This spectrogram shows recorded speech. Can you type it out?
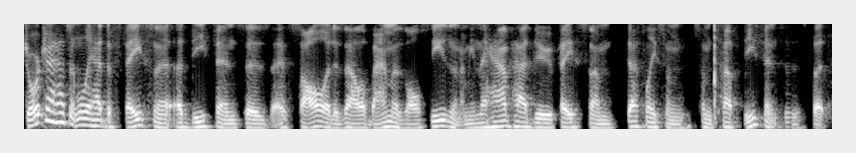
Georgia hasn't really had to face a, a, defense as as solid as Alabama's all season. I mean, they have had to face some definitely some some tough defenses, but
